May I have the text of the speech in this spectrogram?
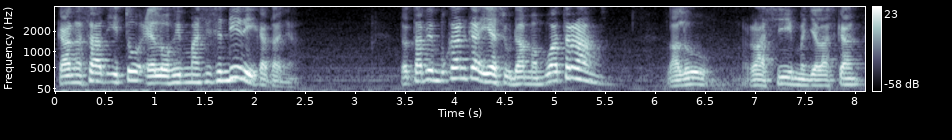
Karena saat itu Elohim masih sendiri katanya. Tetapi bukankah ia sudah membuat terang? Lalu Rasi menjelaskan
